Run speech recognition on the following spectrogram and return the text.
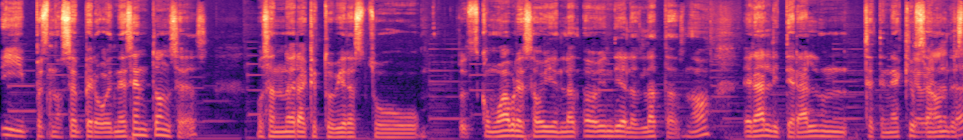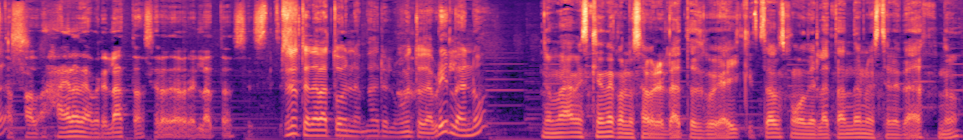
Y pues no sé, pero en ese entonces, o sea, no era que tuvieras tu. Pues como abres hoy en, la- hoy en día las latas, ¿no? Era literal, un- se tenía que ¿De usar un destapado. Ajá, era de abrelatas, era de abrelatas. Este. Pues eso te daba todo en la madre al momento de abrirla, ¿no? No mames, ¿qué onda con los abrelatas, güey? Ahí que estamos como delatando nuestra edad, ¿no?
